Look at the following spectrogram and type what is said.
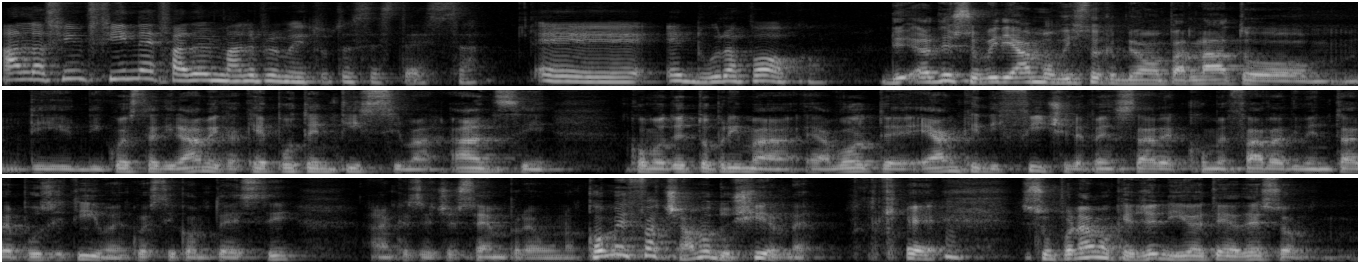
alla fin fine fa del male prima di tutto a se stessa e, e dura poco. Adesso vediamo, visto che abbiamo parlato di, di questa dinamica che è potentissima, anzi, come ho detto prima, a volte è anche difficile pensare come farla diventare positiva in questi contesti, anche se c'è sempre un come facciamo ad uscirne? Perché supponiamo che Jenny, io e te adesso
